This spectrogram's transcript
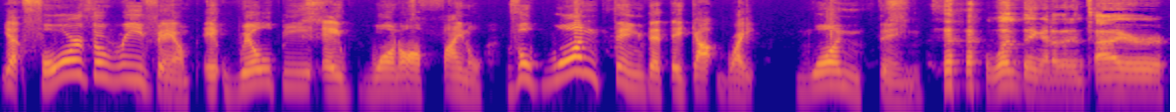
Yeah, for the revamp, it will be a one off final. The one thing that they got right, one thing, one thing out of that entire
